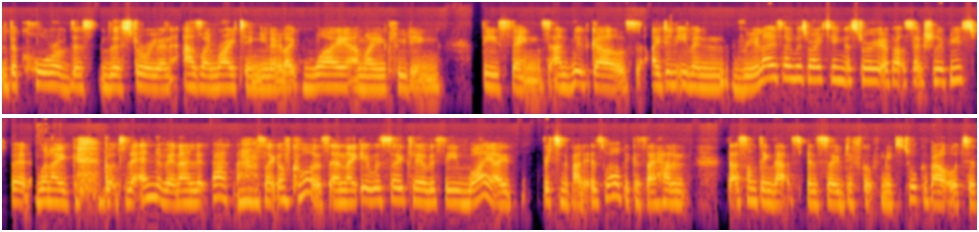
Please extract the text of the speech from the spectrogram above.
the core of this, the story, and as I'm writing, you know, like why am I including these things. And with girls, I didn't even realize I was writing a story about sexual abuse. But when I got to the end of it and I looked back, I was like, of course. And like it was so clear, obviously, why I'd written about it as well, because I haven't, that's something that's been so difficult for me to talk about or to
